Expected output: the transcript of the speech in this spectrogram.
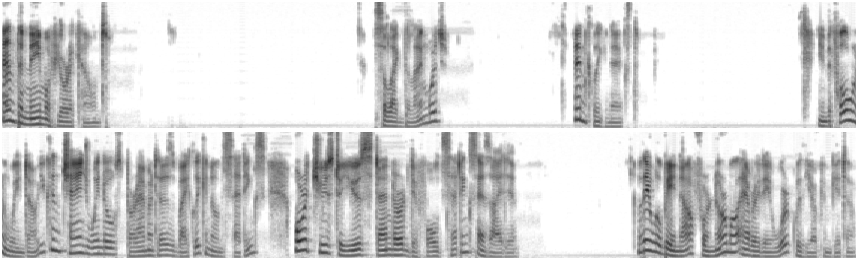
and the name of your account. Select the language and click Next. In the following window, you can change Windows parameters by clicking on Settings or choose to use standard default settings as I do. They will be enough for normal everyday work with your computer.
